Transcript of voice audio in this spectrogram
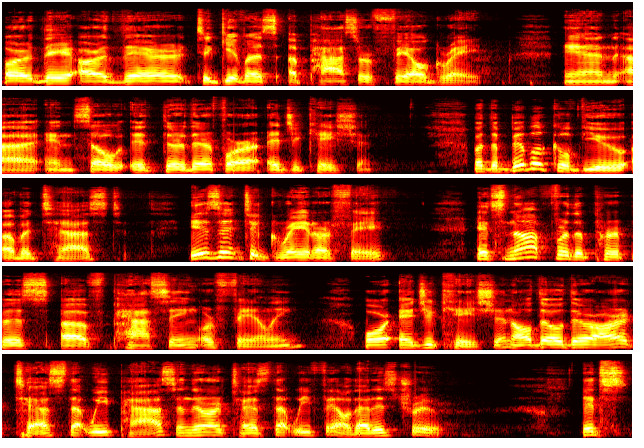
or they are there to give us a pass or fail grade. And, uh, and so it, they're there for our education. But the biblical view of a test isn't to grade our faith. It's not for the purpose of passing or failing or education, although there are tests that we pass and there are tests that we fail. That is true. It's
